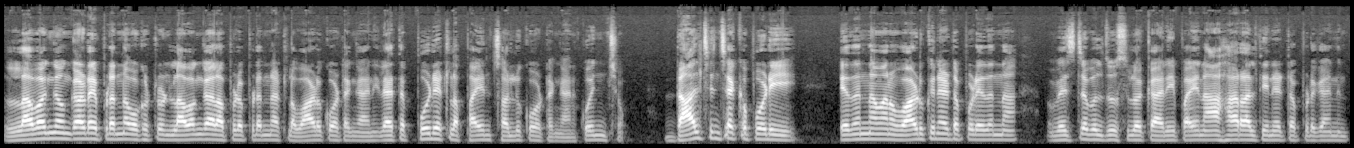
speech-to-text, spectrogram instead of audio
లవంగం కూడా ఎప్పుడన్నా ఒకటి రెండు లవంగాలు అప్పుడెప్పుడన్నా అట్లా వాడుకోవటం కానీ లేకపోతే పొడి అట్లా పైన చల్లుకోవటం కానీ కొంచెం దాల్చిన చెక్క పొడి ఏదన్నా మనం వాడుకునేటప్పుడు ఏదన్నా వెజిటబుల్ జ్యూస్లో కానీ పైన ఆహారాలు తినేటప్పుడు కానీ ఇంత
